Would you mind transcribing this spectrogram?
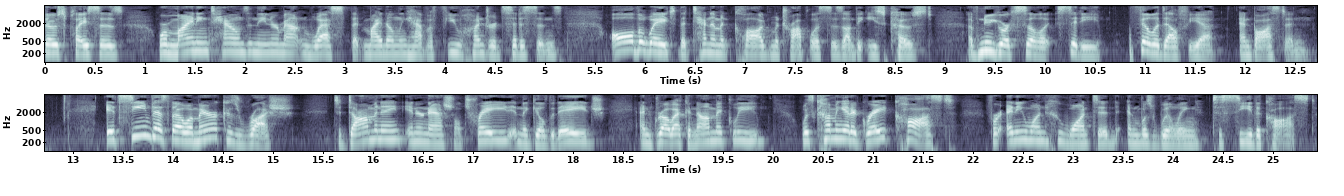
Those places were mining towns in the Intermountain West that might only have a few hundred citizens, all the way to the tenement clogged metropolises on the East Coast of New York City, Philadelphia, and Boston. It seemed as though America's rush to dominate international trade in the Gilded Age and grow economically was coming at a great cost for anyone who wanted and was willing to see the cost.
